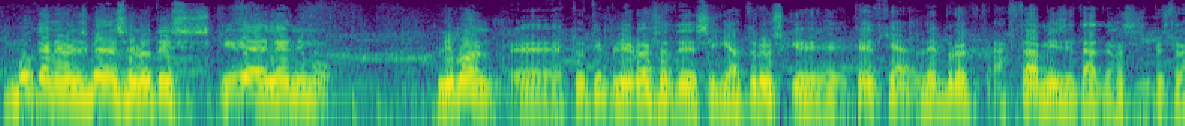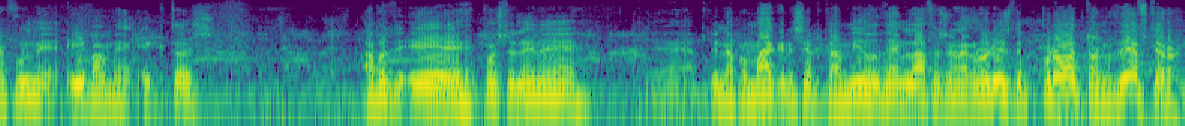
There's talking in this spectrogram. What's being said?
Μου έκανε ορισμένες ερωτήσεις. Κυρία Ελένη μου Λοιπόν, ε, το τι πληρώσατε σε γιατρούς και τέτοια δεν πρόκειται. Αυτά μη ζητάτε να σας επιστραφούν. Είπαμε εκτός από, ε, πώς το λένε, ε, από την απομάκρυνση από το ταμείο δεν λάθος αναγνωρίζετε. Πρώτον, δεύτερον,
